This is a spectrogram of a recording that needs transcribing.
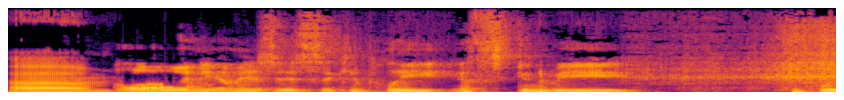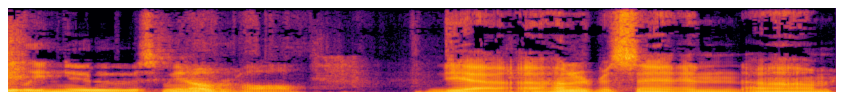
Um, oh, I wouldn't. I mean, it's, it's a complete. It's going to be completely new. It's going to be an overhaul. Yeah, a hundred percent. And um,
